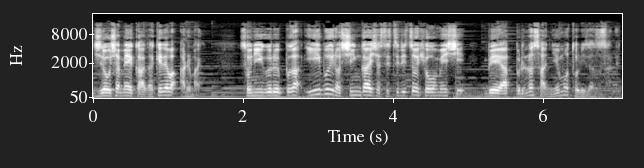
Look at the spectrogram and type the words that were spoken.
自動車メーカーだけではあるまい。ソニーグループが EV の新会社設立を表明し、米アップルの参入も取り沙汰される。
